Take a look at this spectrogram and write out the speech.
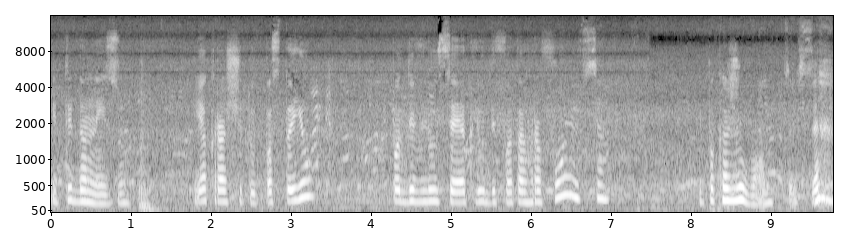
йти донизу. Я краще тут постою, подивлюся, як люди фотографуються, і покажу вам це все.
